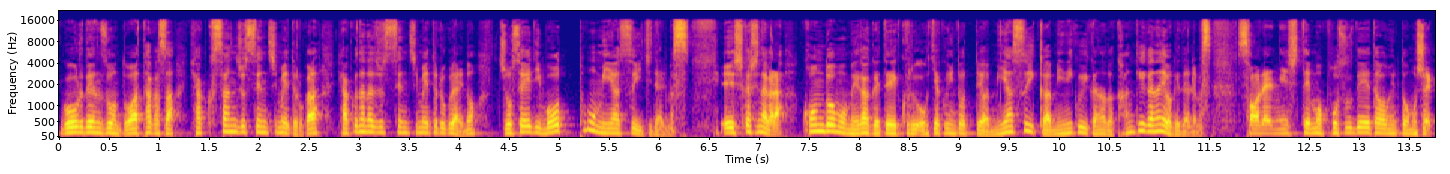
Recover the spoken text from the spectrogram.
ゴールデンゾーンとは高さ130センチメートルから170センチメートルぐらいの女性に最も見やすい位置であります。えー、しかしながら、コンドームをめがけてくるお客にとっては見やすいか見にくいかなど関係がないわけであります。それにしてもポスデータを見ると面白い。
